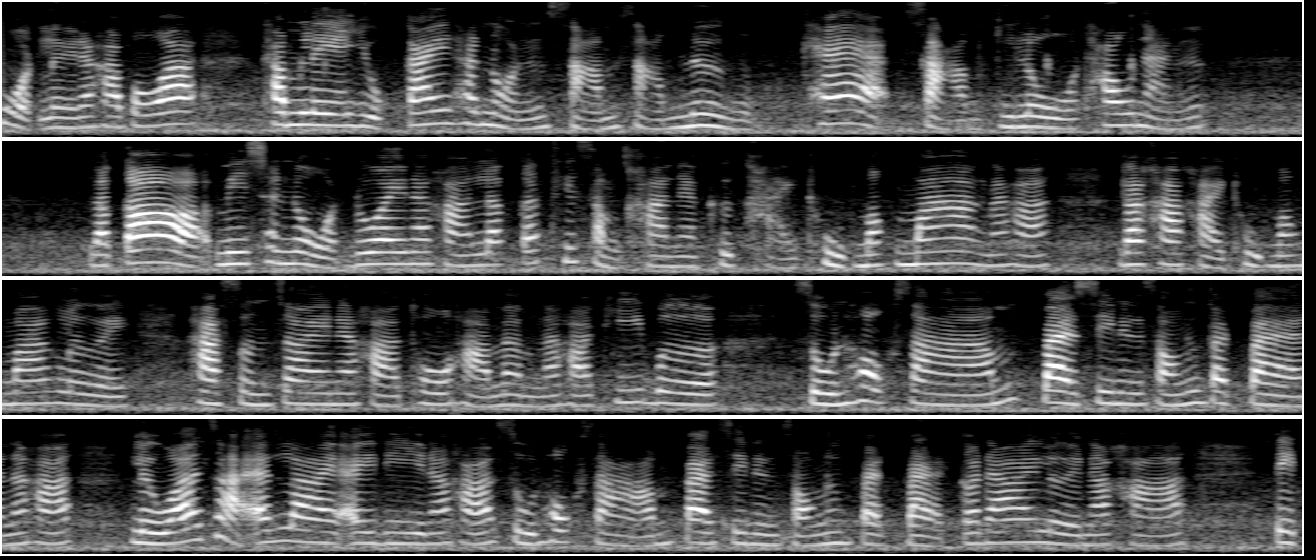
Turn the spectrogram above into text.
หมดเลยนะคะ เพราะว่าทำเลอยู่ใกล้ถนน 331 แค่ 3 กิโลเท่านั้น แล้วก็มีโฉนดด้วยนะคะ แล้วก็ที่สำคัญเนี่ยคือขายถูกมากๆนะคะ ราคาขายถูกมากๆเลย หากสนใจนะคะ โทรหาแหม่มนะคะที่เบอร์ 063-841-2188 นะคะ หรือว่าจะแอดไลน์ ID นะคะ 063-841-2188 ก็ได้เลยนะคะ ติด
